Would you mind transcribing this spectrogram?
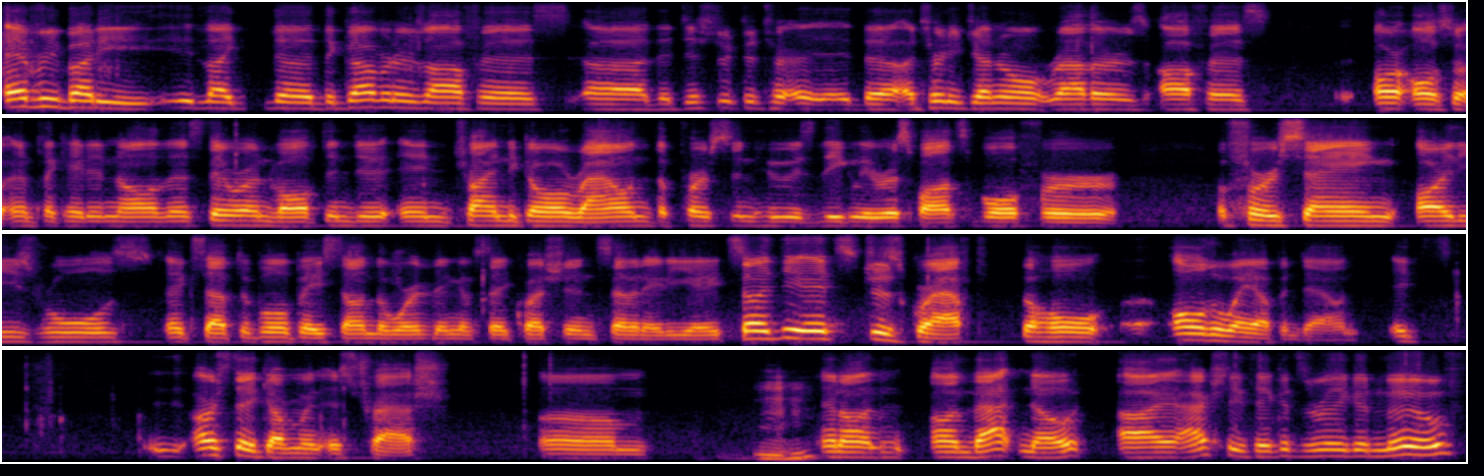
everybody, like the the governor's office, uh, the district attorney, the attorney general rather's office, are also implicated in all of this. They were involved in do, in trying to go around the person who is legally responsible for for saying are these rules acceptable based on the wording of state question 788 so it's just graft the whole all the way up and down it's our state government is trash um, hmm and on on that note i actually think it's a really good move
